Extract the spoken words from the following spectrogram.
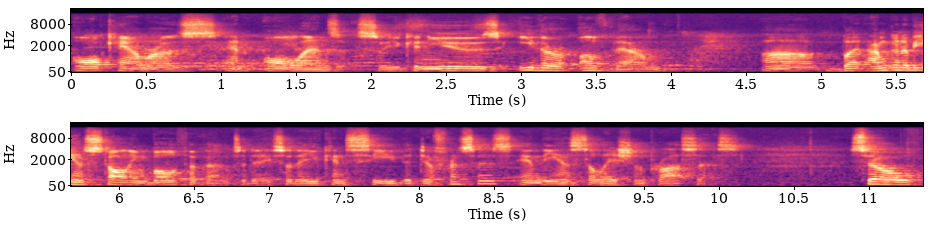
all cameras and all lenses. So you can use either of them. Uh, but I'm going to be installing both of them today so that you can see the differences and the installation process. So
